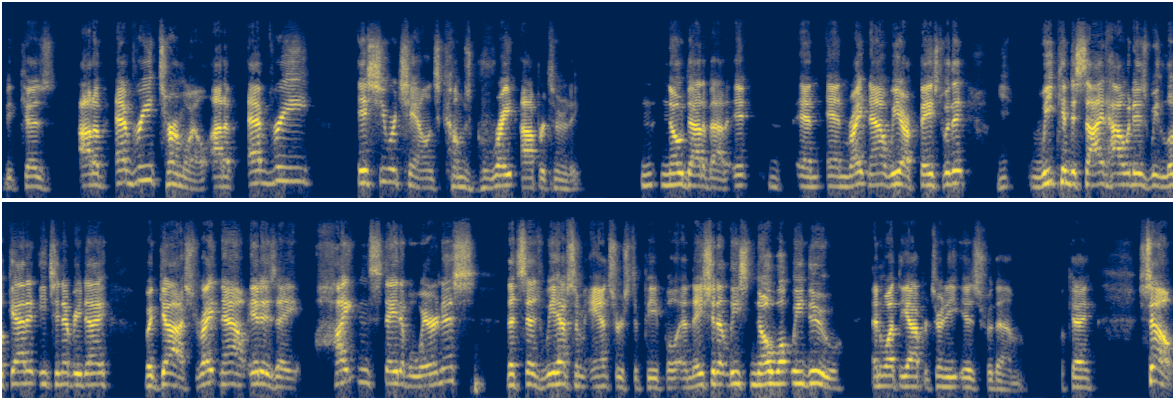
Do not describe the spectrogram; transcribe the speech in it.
because out of every turmoil, out of every issue or challenge comes great opportunity. No doubt about it. it. And and right now we are faced with it. We can decide how it is we look at it each and every day. But gosh, right now it is a heightened state of awareness that says we have some answers to people and they should at least know what we do and what the opportunity is for them. Okay. So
